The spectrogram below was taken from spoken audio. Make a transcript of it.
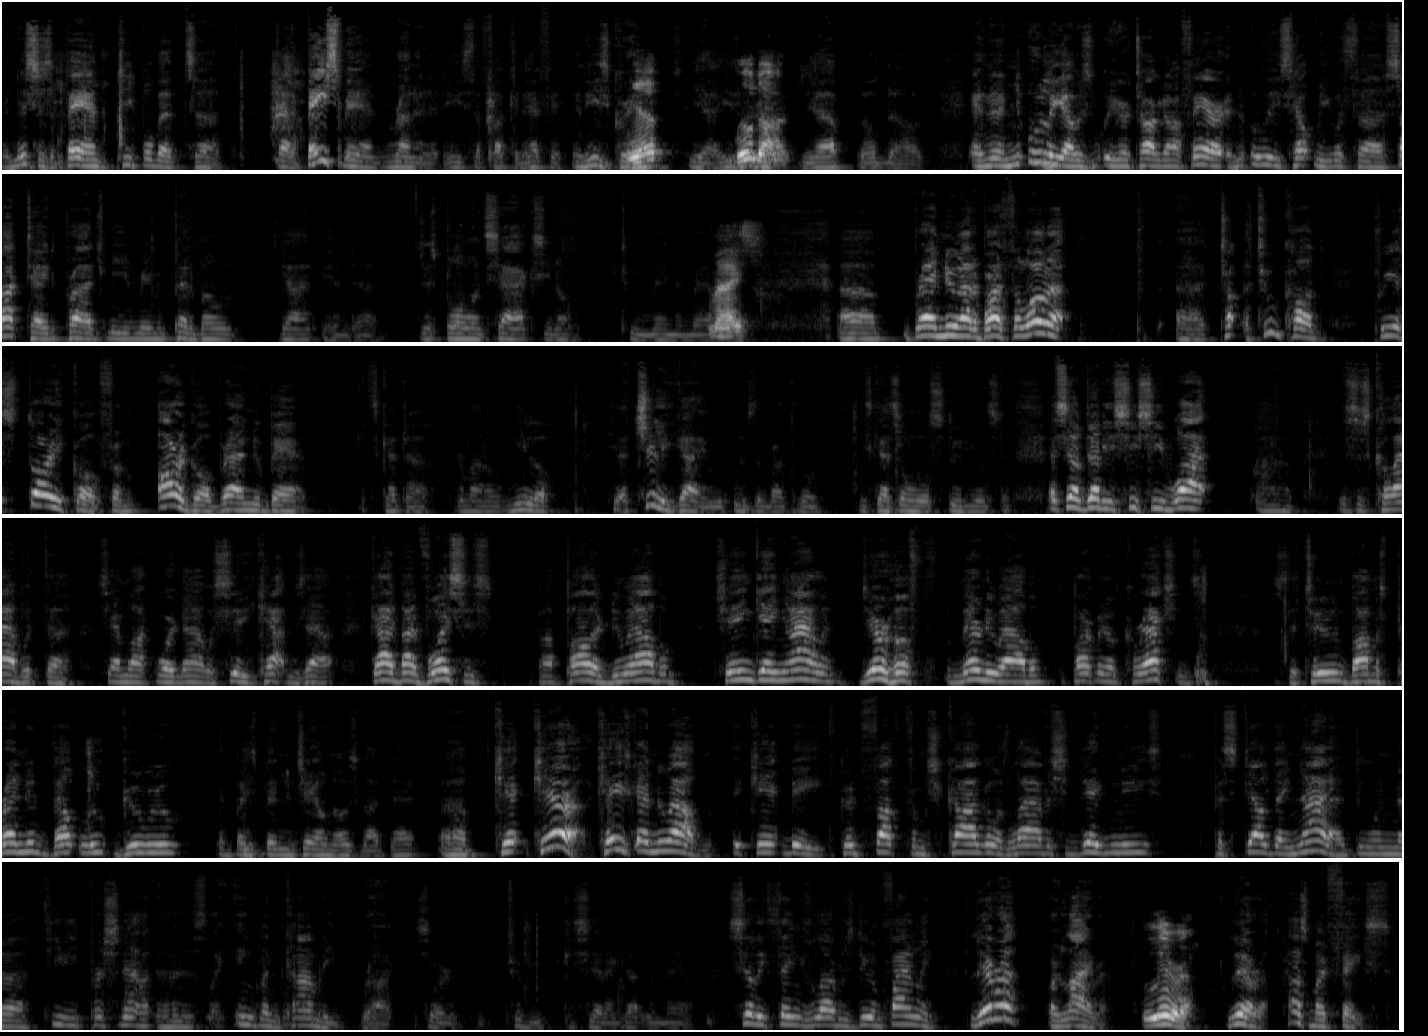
And this is a band, people that uh, got a bass man running it. He's the fucking Effie. And he's great. Yep. Yeah, he's Will great. Dog. Yep, Wil-Dog. And then Uli, I was we were talking off air, and Uli's helped me with uh, the proj me and Raymond Pettibon got, and uh, just blowing sacks, you know, between Raymond Rap. Nice. Uh, brand new out of Barcelona, uh, t- a tune called Preistorico from Arrrgo, brand new band. It's got uh, Hermano Milo, a Chile guy who lives in Barcelona. He's got his own little studio and stuff. SLWCC Watt. Uh, this is collab with uh, Sam Lockwood now with City Captains out. Guided by Voices, Bob Pollard, new album. Chain Gang Island, Deerhoof, their new album, Department of Corrections. It's the tune. Bomis Prendin, Belt Loop Guru. Everybody's been in jail knows about that. Uh, K- Kira, Kay's got a new album. It can't be. Good fuck from Chicago with lavish indignities. Pastel de Nada doing uh, TV personality, uh, it's like England comedy rock sort of tribute cassette I got in the mail. Silly things lovers do. And finally, Lyra or Lyra? Lyra. Lyra. How's my face?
